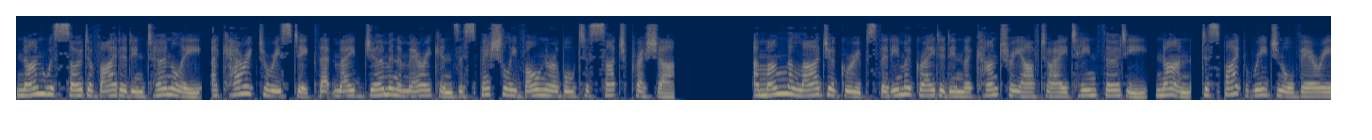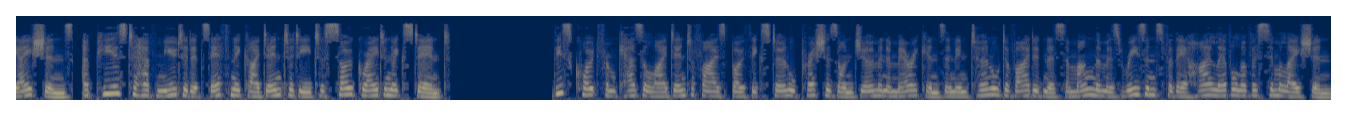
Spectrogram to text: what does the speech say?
None was so divided internally, a characteristic that made German Americans especially vulnerable to such pressure. Among the larger groups that immigrated in the country after 1830, none, despite regional variations, appears to have muted its ethnic identity to so great an extent. This quote from Kazal identifies both external pressures on German Americans and internal dividedness among them as reasons for their high level of assimilation.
